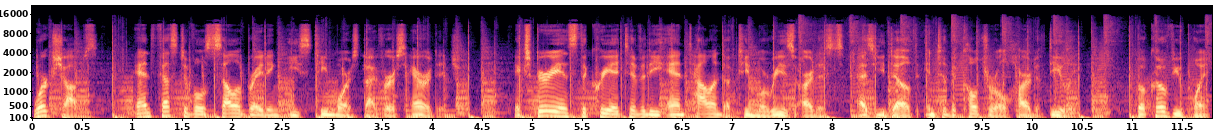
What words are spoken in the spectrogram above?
workshops, and festivals celebrating East Timor's diverse heritage. Experience the creativity and talent of Timorese artists as you delve into the cultural heart of Dili. Baucau Viewpoint.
